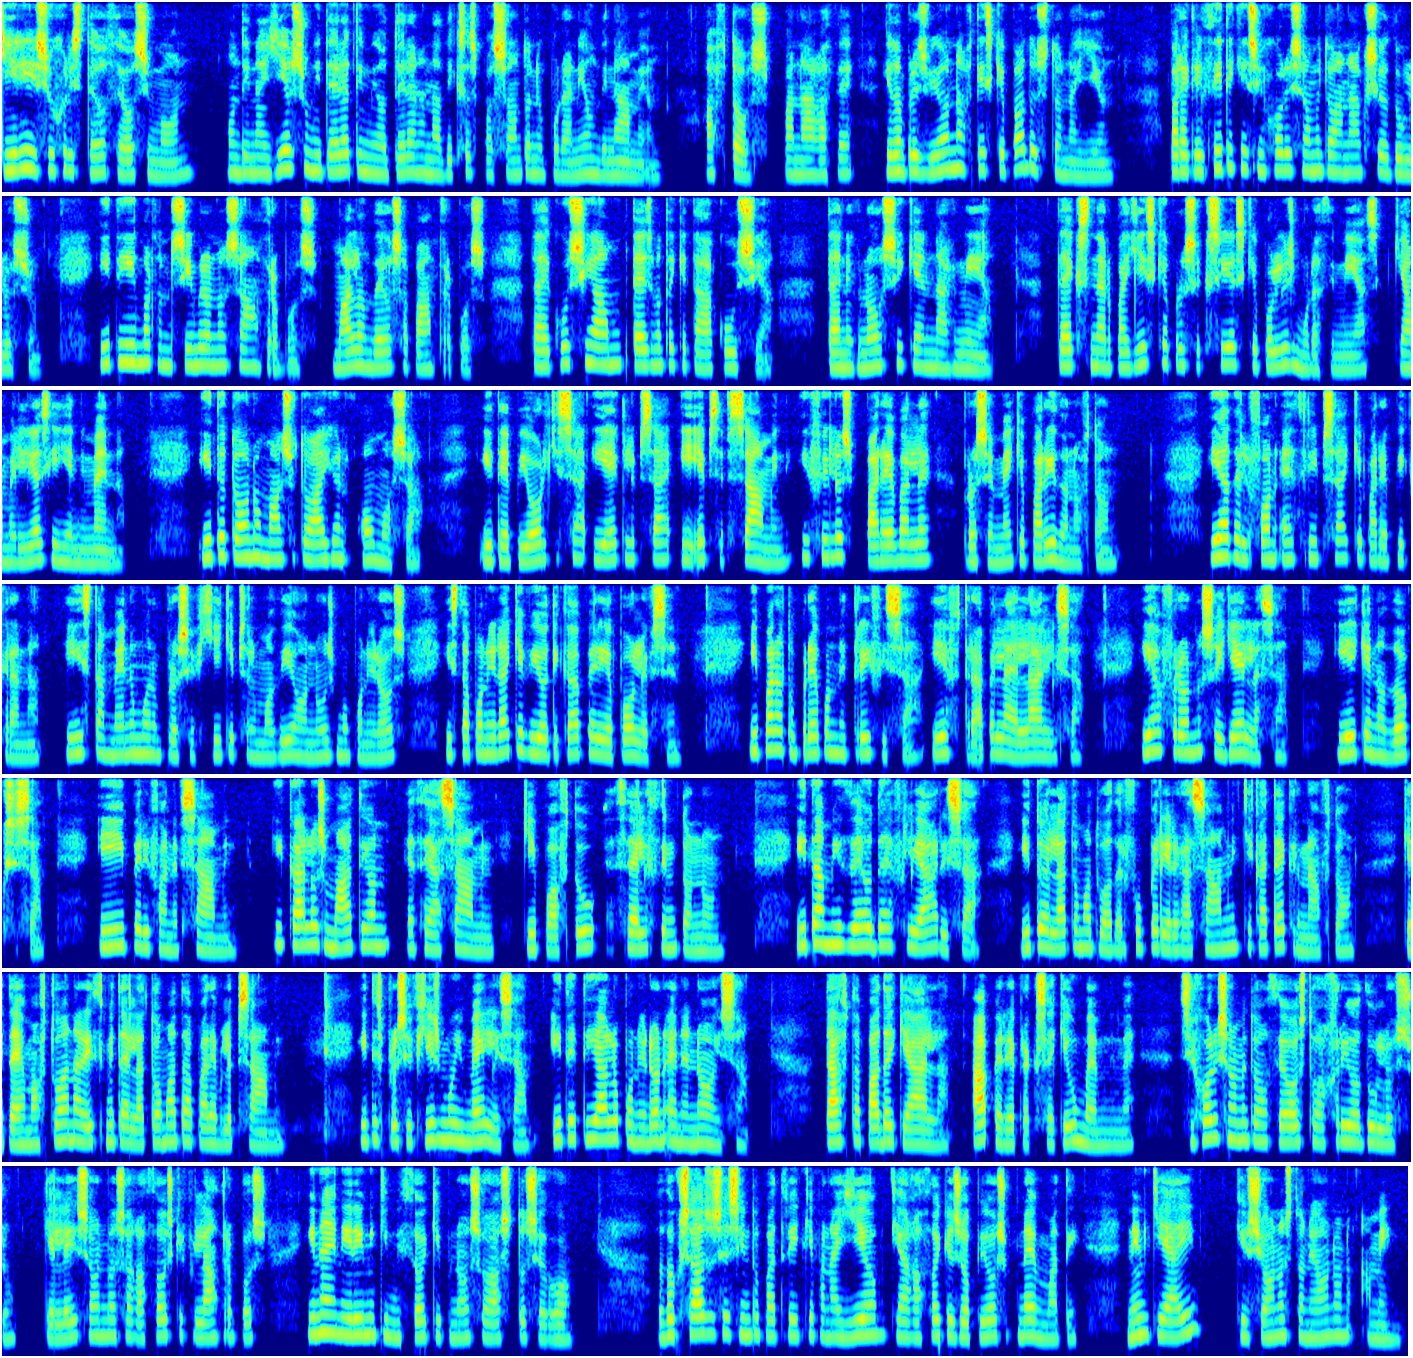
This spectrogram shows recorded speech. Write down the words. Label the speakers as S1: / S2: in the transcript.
S1: Κύριε Ιησού Χριστέ ο Θεός ημών, ον την Αγία Σου Μητέρα τιμιωτέρα να αναδείξας πασών των επουρανίων δυνάμεων. Αυτός, Πανάγαθε, για τον πρεσβειών αυτής και πάντως των Αγίων, παρακληθείτε και συγχώρησέ με το ανάξιο δούλο Σου. Ήτι ήμαρτον σήμερον ως άνθρωπος, μάλλον δε ως απάνθρωπος, τα εκούσια μου πτέσματα και τα ακούσια, τα ενεγνώση και εναγνία, τα εξυναρπαγής και απροσεξίας και πολλής μουραθυμίας και αμελίας γεννημένα είτε το όνομά σου το Άγιον όμωσα, είτε επιόρκησα ή έκλεψα ή εψευσάμιν ή φίλος παρέβαλε προς εμέ και παρίδων αυτόν. Ή αδελφόν έθλιψα και παρεπίκρανα, ή στα μένου μου προσευχή και ψαλμοδία ο νους μου πονηρός, ή στα πονηρά και βιωτικά περιεπόλευσεν. Ή παρά το πρέπον ετρίφησα, ή ευτράπελα ελάλησα, ή αφρόνος εγέλασα, ή εκενοδόξησα, ή υπερηφανευσάμιν ή κάλος μάτιον εθεασάμιν και υπό αυτού εθέλχθην το νουν. Ή τα μη δέοντα εφλιάρισα, ή το ελάττωμα του αδερφού περιεργασάμιν και κατέκρινα αυτόν, και τα εμαυτού αναρρύθμιτα ελαττώματα παρεβλεψάμιν. Ή της προσευχής μου ημέλησα, είτε τι άλλο πονηρών ενενόησα. Ταύτα πάντα και άλλα, άπερ έπραξα και ουμέμνημε. Συγχώρησον με τον Θεός στο αχρίο δούλο σου, και λέει με ως αγαθός και φιλάνθρωπος, ή να εν ειρήνη κοιμηθώ και υπνώσω άστος εγώ. Δοξάζω σε σύν το Πατρί και Παναγίο και αγαθό και ζωπιό σου πνεύματι, νυν και αΐ και σε αιώνας των αιώνων. Αμήν.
